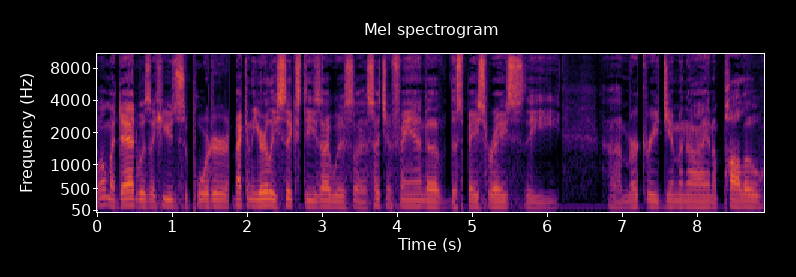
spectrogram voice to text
Well, my dad was a huge supporter. Back in the early 60s, I was uh, such a fan of the space race, the uh, Mercury, Gemini, and Apollo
